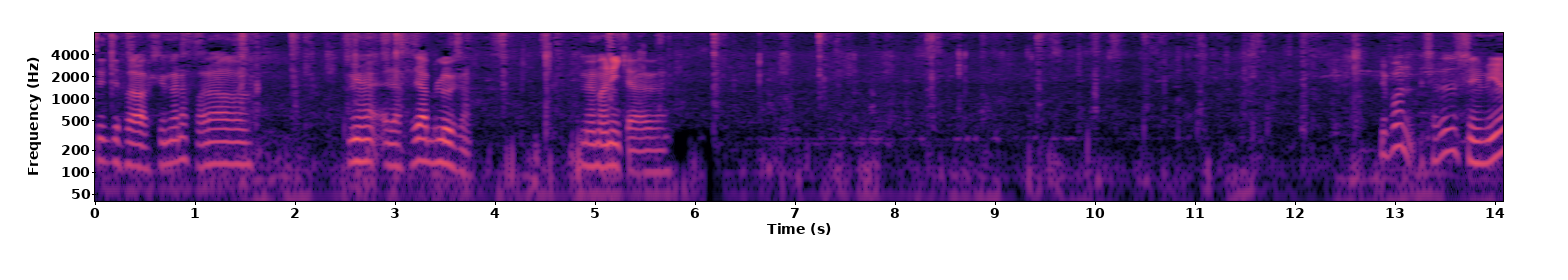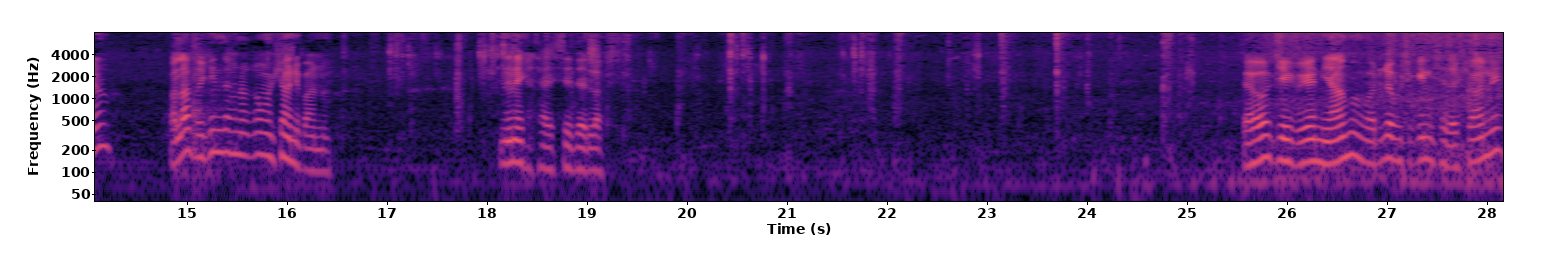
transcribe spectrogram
Τι φοράω σήμερα, φοράω μια ελαφριά μπλούζα. Με μανίκια βέβαια. Λοιπόν, σε αυτό το σημείο πολλά αυτοκίνητα έχουν ακόμα χιόνι πάνω. Δεν έχει καθαριστεί εντελώς. Εγώ και η οικογένειά μου, από τότε που ξεκίνησε το χιόνι,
